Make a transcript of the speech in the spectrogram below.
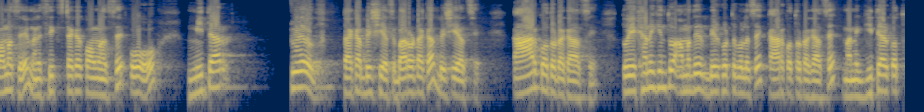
কম আছে মানে সিক্স টাকা কম আছে, ও মিটার টুয়েলভ টাকা বেশি আছে, বারো টাকা বেশি আছে। কার কত টাকা আছে? তো এখানে কিন্তু আমাদের বের করতে বলেছে কার কত টাকা আছে মানে গীতার কত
